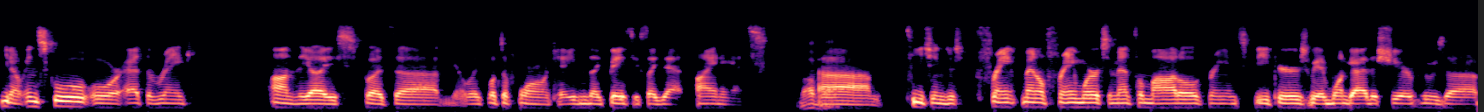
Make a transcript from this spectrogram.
you know, in school or at the rink on the ice, but uh, you know, like what's a 401k, even like basics like that, finance. Um, teaching just frame mental frameworks and mental models, bringing speakers. We had one guy this year who's uh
